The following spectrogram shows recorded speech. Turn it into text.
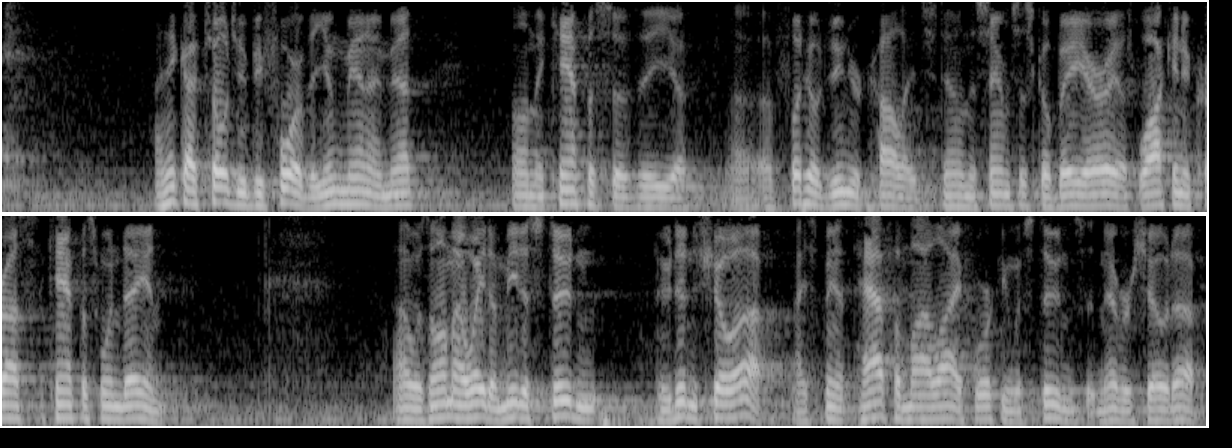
I think I've told you before the young man I met on the campus of the uh, uh, Foothill Junior College down in the San Francisco Bay Area. I was walking across the campus one day and I was on my way to meet a student who didn't show up. I spent half of my life working with students that never showed up.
